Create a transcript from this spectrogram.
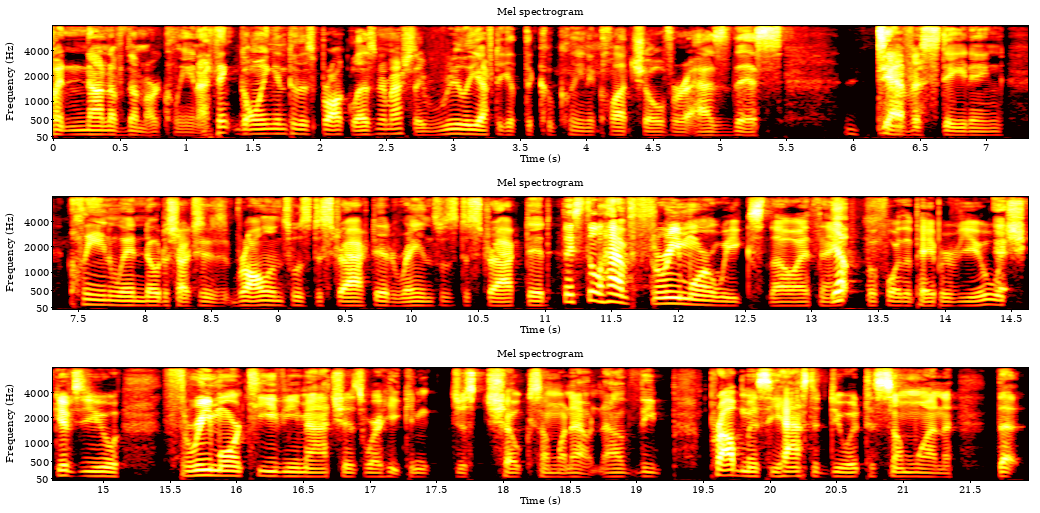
but none of them are clean. I think going into this Brock Lesnar match, they really have to get the clean clutch over as this devastating. Clean win, no distractions. Rollins was distracted. Reigns was distracted. They still have three more weeks, though, I think, Yep. before the pay per view, which gives you three more TV matches where he can just choke someone out. Now, the problem is he has to do it to someone that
